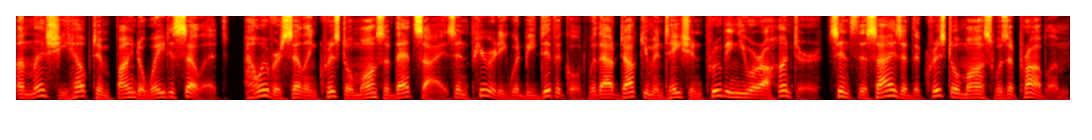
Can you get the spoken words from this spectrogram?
unless she helped him find a way to sell it. However, selling crystal moss of that size and purity would be difficult without documentation proving you are a hunter. Since the size of the crystal moss was a problem,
